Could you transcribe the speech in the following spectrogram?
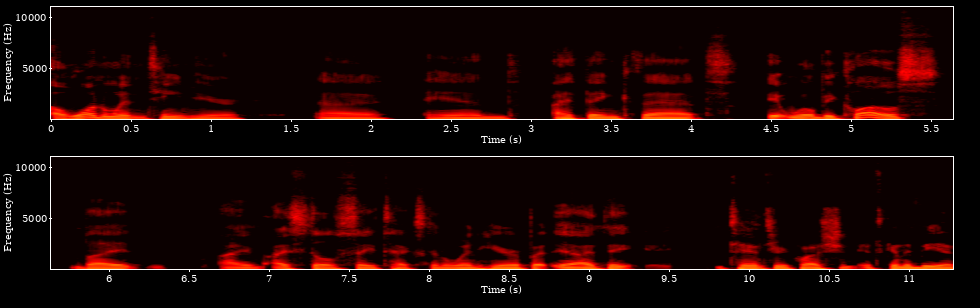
a one win team here, uh, and I think that it will be close. But I I still say Tech's going to win here. But yeah, I think to answer your question, it's going to be a,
